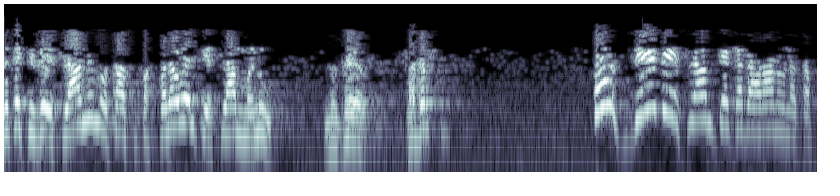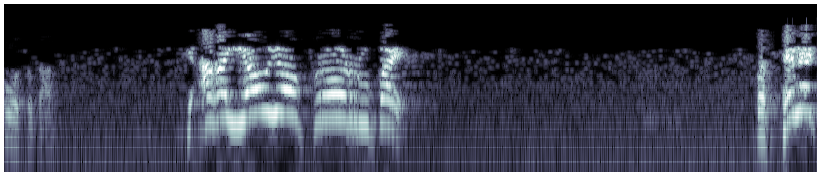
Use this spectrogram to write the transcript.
ځکه چې زه اسلام یم او تاسو په خپله ویل چې اسلام منو نو زه صدر شم اوس دې د اسلام ټیکدارانو نه تپوس وکړه چې هغه یو یو کروڑ روپۍ په سینټ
